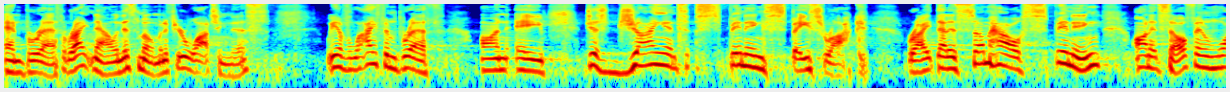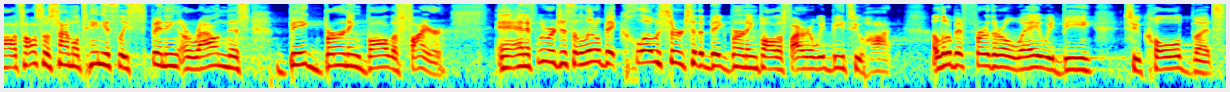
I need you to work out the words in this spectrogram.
and breath right now in this moment. If you're watching this, we have life and breath on a just giant spinning space rock, right? That is somehow spinning on itself. And while it's also simultaneously spinning around this big burning ball of fire. And if we were just a little bit closer to the big burning ball of fire, we'd be too hot. A little bit further away, we'd be too cold. But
